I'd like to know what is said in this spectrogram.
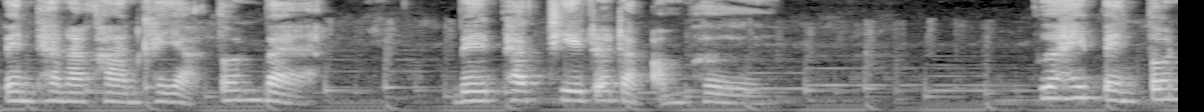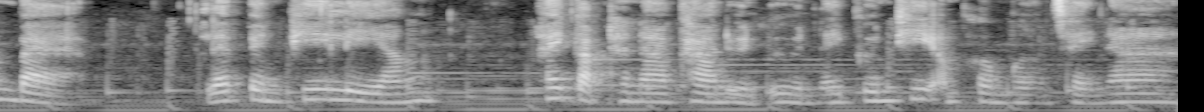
เป็นธนาคารขยะต้นแบบ b e s t Practice ระดับอำเภอ เพื่อให้เป็นต้นแบบ และเป็นพี่เลี้ยง ให้กับธนาคารอื่น ๆ ในพื้นที่อำเภอเมืองชัยนาท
